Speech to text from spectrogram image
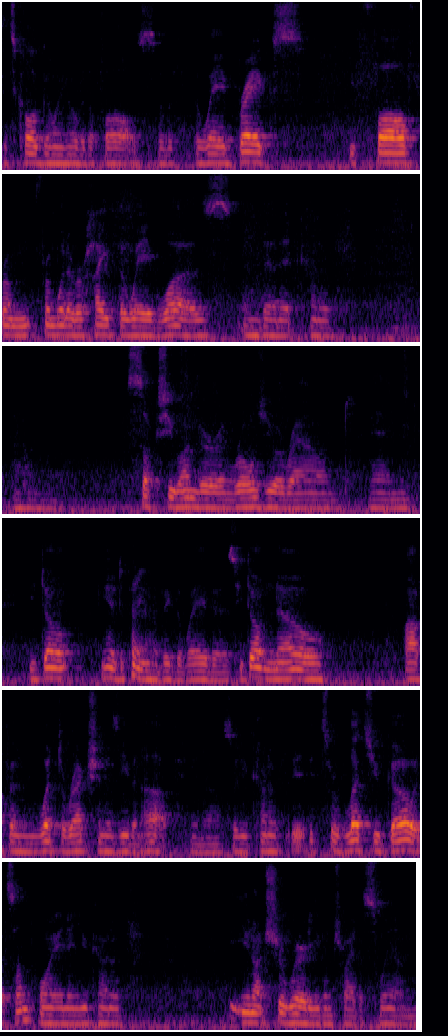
it's called going over the falls. So the, the wave breaks, you fall from, from whatever height the wave was, and then it kind of um, sucks you under and rolls you around. And you don't, you know, depending on how big the wave is, you don't know often what direction is even up, you know. So you kind of, it, it sort of lets you go at some point, and you kind of you're not sure where to even try to swim.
